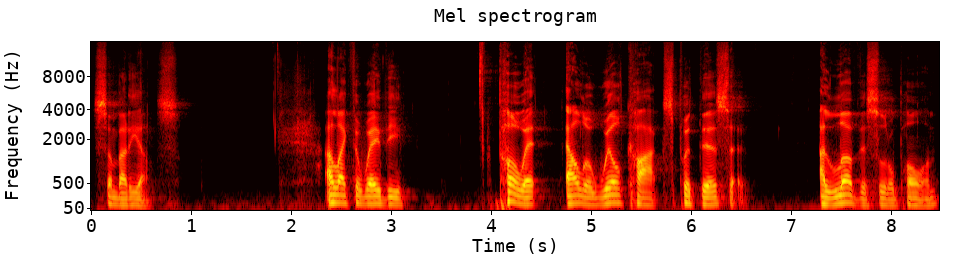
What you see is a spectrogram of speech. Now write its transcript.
somebody else. I like the way the poet Ella Wilcox put this. I love this little poem.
